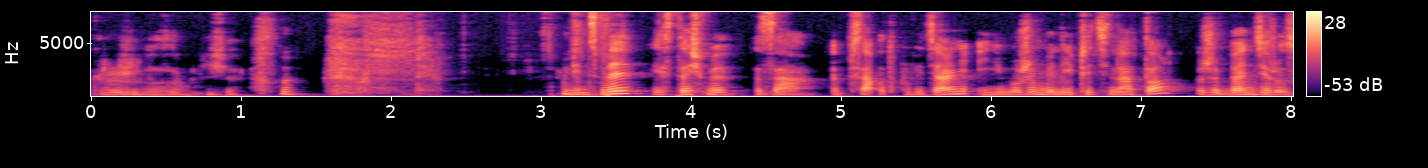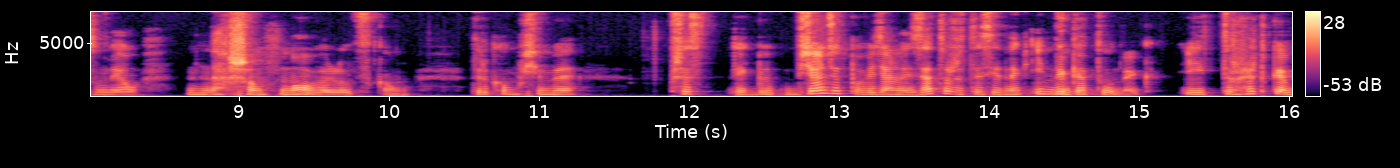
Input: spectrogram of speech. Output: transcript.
Grażyna, zamknij się. Więc my jesteśmy za psa odpowiedzialni i nie możemy liczyć na to, że będzie rozumiał naszą mowę ludzką. Tylko musimy przez, jakby wziąć odpowiedzialność za to, że to jest jednak inny gatunek i troszeczkę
